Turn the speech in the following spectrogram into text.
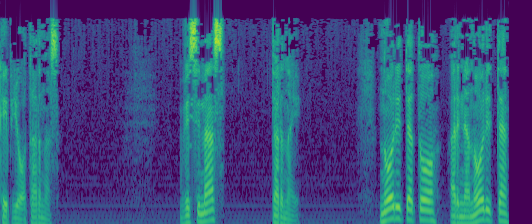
kaip jo tarnas. Visi mes tarnai. Norite to ar nenorite,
